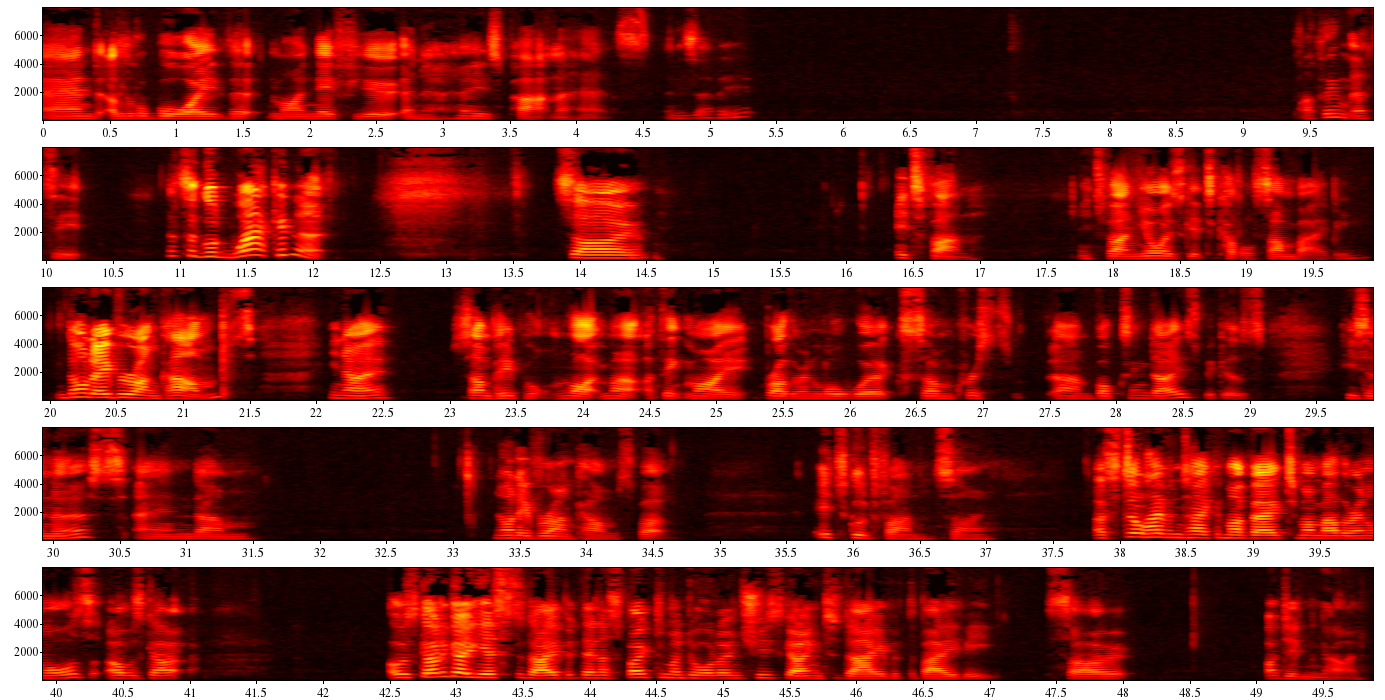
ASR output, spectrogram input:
and a little boy that my nephew and his partner has. And is that it? I think that's it. That's a good whack, isn't it? So, it's fun. It's fun. You always get to cuddle some baby. Not everyone comes, you know. Some people, like my, I think my brother-in-law works some Chris um, Boxing Days because he's a nurse, and um, not everyone comes, but it's good fun. So I still haven't taken my bag to my mother-in-law's. I was go, I was going to go yesterday, but then I spoke to my daughter, and she's going today with the baby, so I didn't go.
